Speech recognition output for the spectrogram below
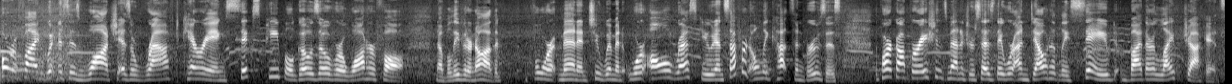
Horrified witnesses watch as a raft carrying six people goes over a waterfall. Now, believe it or not, the four men and two women were all rescued and suffered only cuts and bruises. The park operations manager says they were undoubtedly saved by their life jackets.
